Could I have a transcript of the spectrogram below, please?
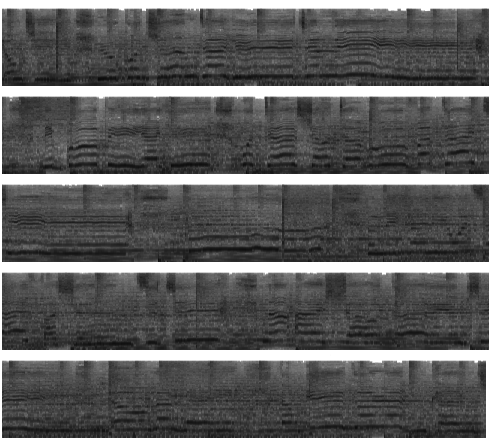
拥挤，如果真的遇见你，你不必压抑，我的笑它无法代替。现自己那爱笑的眼睛流了泪。当一个人看旧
